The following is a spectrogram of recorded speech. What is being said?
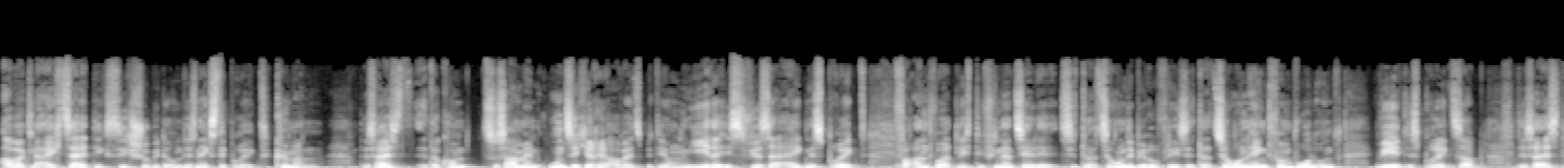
aber gleichzeitig sich schon wieder um das nächste Projekt kümmern. Das heißt, da kommt zusammen unsichere Arbeitsbedingungen. Jeder ist für sein eigenes Projekt verantwortlich. Die finanzielle Situation, die berufliche Situation hängt vom Wohl und Wehe des Projekts ab. Das heißt,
